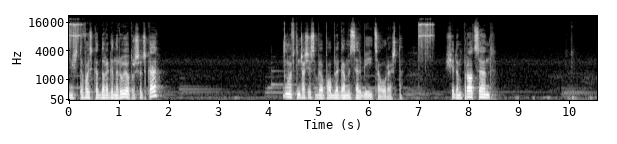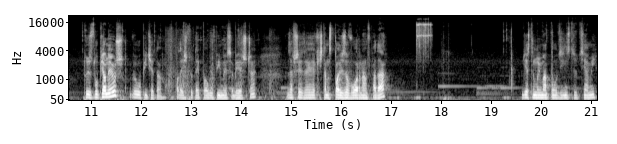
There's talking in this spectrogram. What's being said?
Niech te wojska doregenerują troszeczkę. My w tym czasie sobie pooblegamy Serbię i całą resztę. 7%. Tu jest złupiony już? Wyłupicie to. Podejść tutaj, połupimy sobie jeszcze. Zawsze jakiś tam spoils of war nam wpada. Gdzie jest ten mój mapą z instytucjami?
